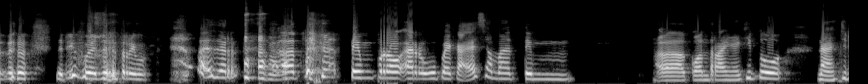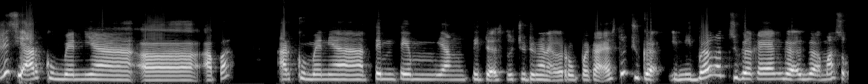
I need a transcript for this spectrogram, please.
Jadi buzzer tim, buzzer eh, tim pro RUU PKS sama tim eh, kontranya gitu. Nah, jadi si argumennya eh, apa? Argumennya tim-tim yang tidak setuju dengan RUU PKS itu juga ini banget juga kayak nggak nggak masuk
